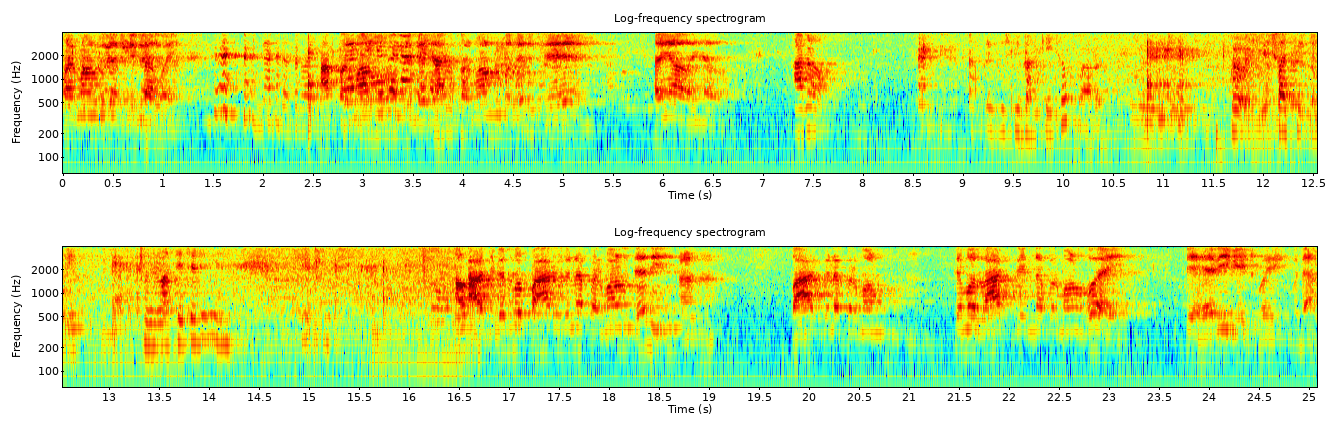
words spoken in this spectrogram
પરમાણુ કેટલા હોય. આ પરમાણુ પરમાણુ બનેલું છે. અહીંયા અહીંયા આગળ આ જગતમાં પાર વગરના પરમાણુ છે ને પાર વગરના પરમાણુ. તેમાં લાખ ગ્રેડ ના પરમાણુ હોય. તે હેવી વેટ હોય બધા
